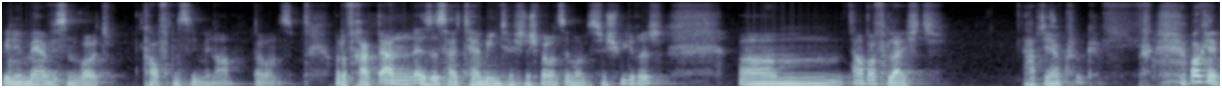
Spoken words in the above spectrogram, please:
Wenn ihr mehr wissen wollt, kauft ein Seminar bei uns. Oder fragt an, es ist halt termintechnisch bei uns immer ein bisschen schwierig. Ähm, aber vielleicht Habt ihr ja Glück. Okay.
